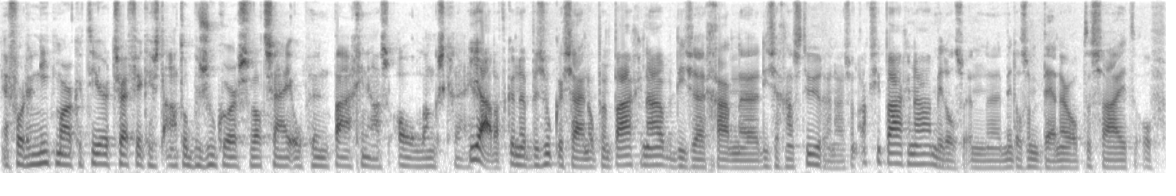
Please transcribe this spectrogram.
En voor de niet-marketeer, traffic is het aantal bezoekers wat zij op hun pagina's al langs krijgen? Ja, dat kunnen bezoekers zijn op hun pagina die ze gaan, uh, die ze gaan sturen naar zo'n actiepagina middels een, uh, middels een banner op de site of,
